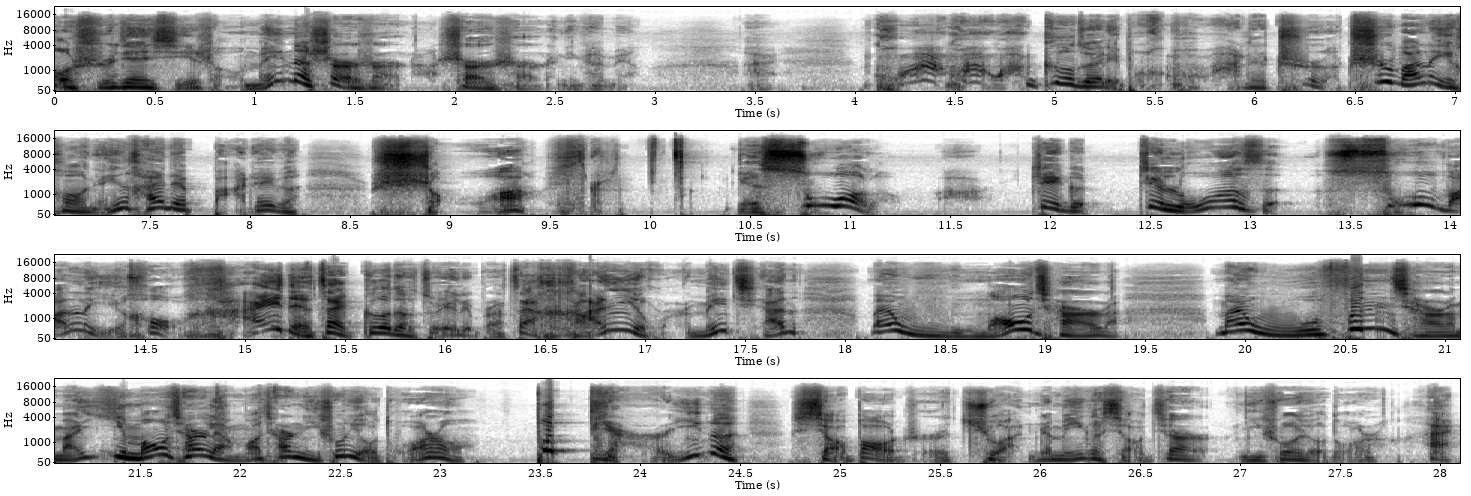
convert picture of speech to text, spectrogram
有时间洗手？没那事儿事儿的，事儿事儿的，你看没有？哎，咵咵咵，搁嘴里，哗哗哗就吃了。吃完了以后，您还得把这个手啊给缩了啊。这个这螺丝缩完了以后，还得再搁到嘴里边，再含一会儿。没钱买五毛钱的，买五分钱的，买一毛钱、两毛钱，你说有多少？点儿一个小报纸卷这么一个小尖儿，你说有多少？嗨，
